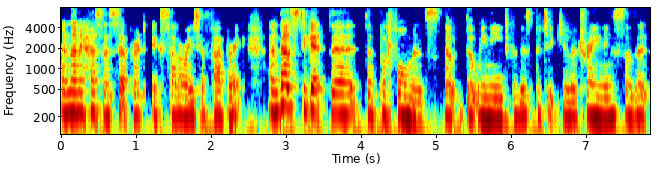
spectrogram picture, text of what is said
and then it has a separate accelerator fabric. And that's to get the, the performance that, that we need for this particular training so that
